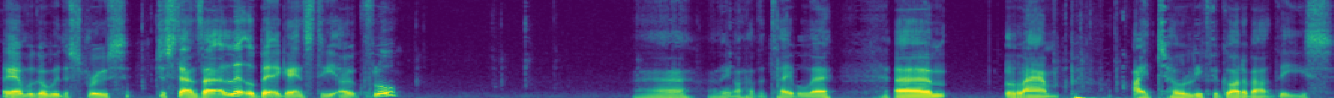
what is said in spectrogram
Again, we'll go with the spruce. Just stands out a little bit against the oak floor. Uh, I think I'll have the table there. Um, lamp. I totally forgot about these.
